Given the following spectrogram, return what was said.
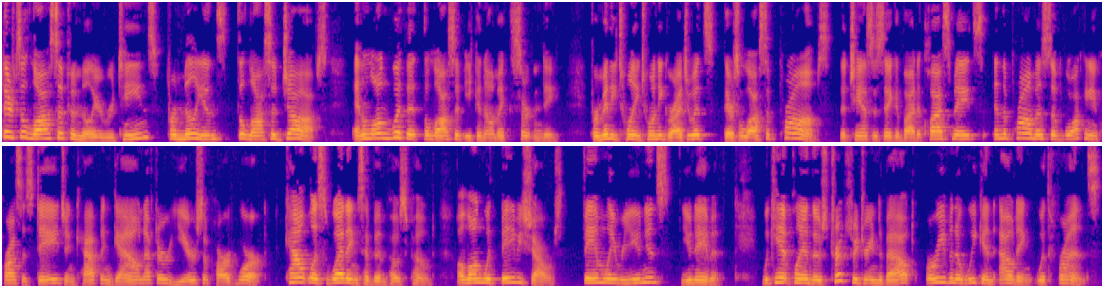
There's a loss of familiar routines, for millions, the loss of jobs, and along with it, the loss of economic certainty. For many 2020 graduates, there's a loss of proms, the chance to say goodbye to classmates, and the promise of walking across a stage in cap and gown after years of hard work. Countless weddings have been postponed, along with baby showers, family reunions, you name it. We can't plan those trips we dreamed about, or even a weekend outing with friends.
